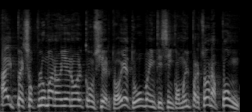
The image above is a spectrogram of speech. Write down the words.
Ay, Peso Pluma no llenó el concierto. Oye, tuvo 25 mil personas. Pon,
